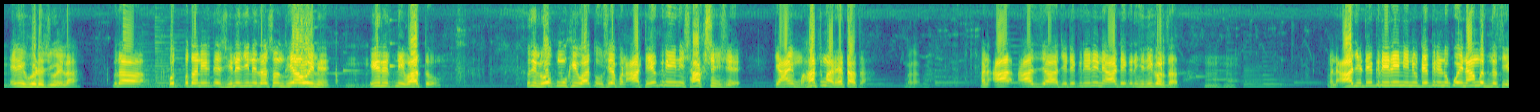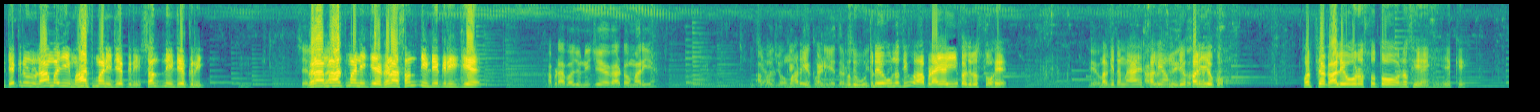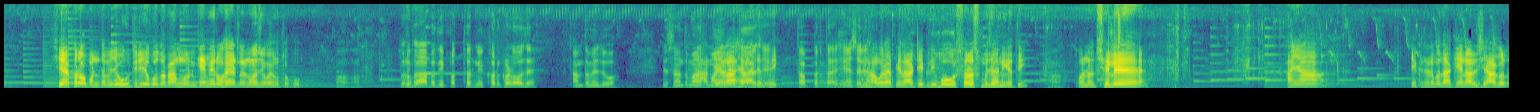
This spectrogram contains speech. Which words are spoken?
એની ઘોડે જોયેલા. બધા પોતપોતાની રીતે જીને જીને દર્શન થયા હોય ને. એ રીતની વાતો. બધી લોકમુખી વાતો છે પણ આ ટેકરી એની સાક્ષી છે કે આ મહાત્મા રહેતા હતા. બરાબર. અને આ આ જે ટેકરી રહી ને આ ટેકરીથી નીકળતા હતા. અને આ જે ટેકરી રહી ને એનું ટેકરીનું કોઈ નામ જ નથી. ટેકરીનું નામ જ એ મહાત્માની ટેકરી સંતની ટેકરી. ઘણા મહાત્માની કે ઘણા સંતની ટેકરી કે આપણે આ બાજુ નીચે એક આટો મારીએ. આ બાજુ મારીએ બધું ઉતરે એવું નથી આપણે અહીંયા એક જ રસ્તો છે. બાકી તમે અહીંયા ખાલી આમ તો દેખાડી શકો પરફેક્ટ હાલી એવો રસ્તો તો નથી અહીં એકે. છે ખરો પણ તમે જો ઉતરી શકો તો કામનું કેમેરો છે એટલે ન જોવાય હું તો કહું. દોસ્તો આ બધી પથ્થરની ખરખડો છે. આમ તમે જુઓ. એ સંત મહાત્મા પેલા છે ને? છે, તપ કરતા છે ઘણા વર્ષ પેલા આ ટેકરી બહુ સરસ મજાની હતી. પણ છેલ્લે અહીંયા એક નર્મદા કેનાલ છે આગળ.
